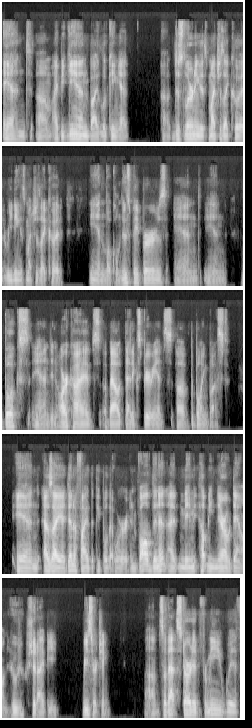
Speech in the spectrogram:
And um, I began by looking at uh, just learning as much as I could, reading as much as I could in local newspapers and in books and in archives about that experience of the Boeing bust. And as I identified the people that were involved in it, it made, helped me narrow down who should I be researching. Um, so that started for me with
